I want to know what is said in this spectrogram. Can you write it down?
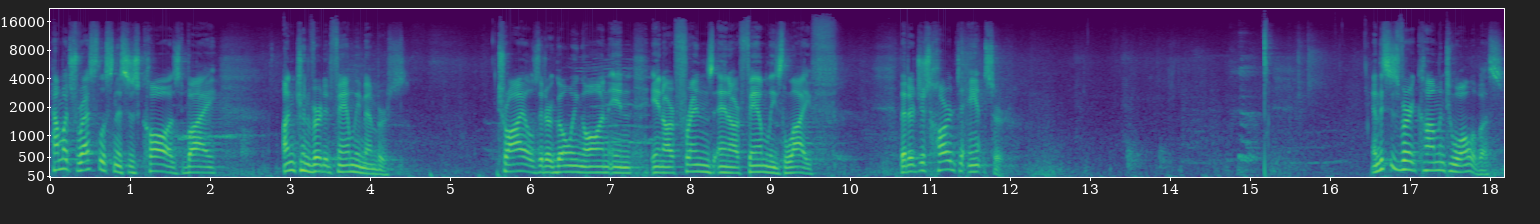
How much restlessness is caused by unconverted family members? Trials that are going on in, in our friends and our family's life that are just hard to answer. And this is very common to all of us.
